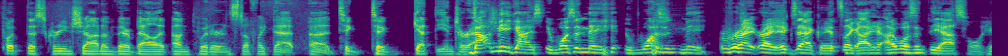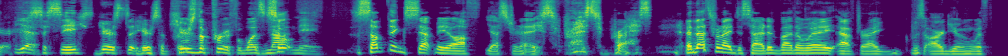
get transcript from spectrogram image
put the screenshot of their ballot on Twitter and stuff like that uh, to to get the interaction. Not me, guys. It wasn't me. It wasn't me. Right, right, exactly. It's like I I wasn't the asshole here. Yeah. So see, here's the here's the proof. Here's the proof. It was not So- me. something set me off yesterday. Surprise, surprise. And that's when I decided, by the way, after I was arguing with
